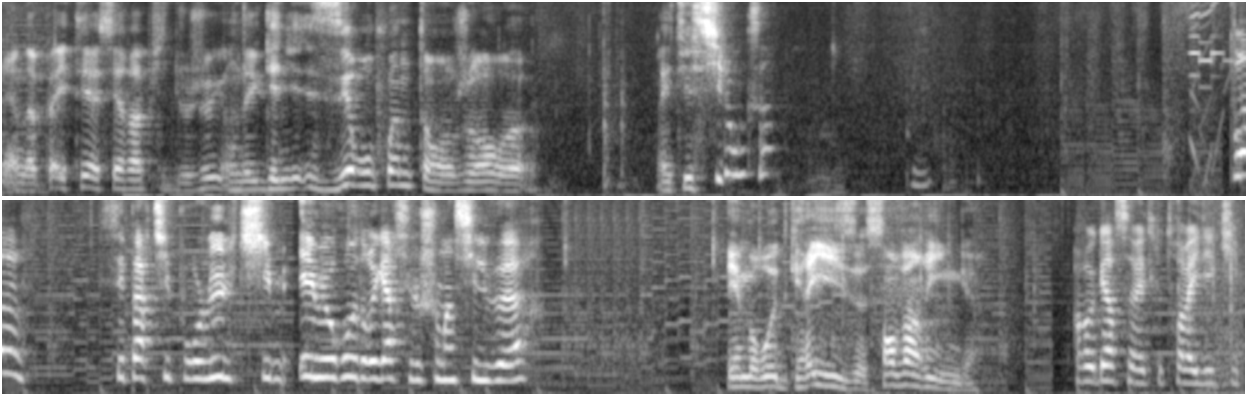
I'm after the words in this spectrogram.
On n'a pas été assez rapide. Le jeu, on a gagné zéro point de temps. Genre. euh, A été si long que ça? Bon, c'est parti pour l'ultime émeraude. Regarde, c'est le chemin silver. Émeraude grise, 120 rings. Regarde, ça va être le travail d'équipe.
